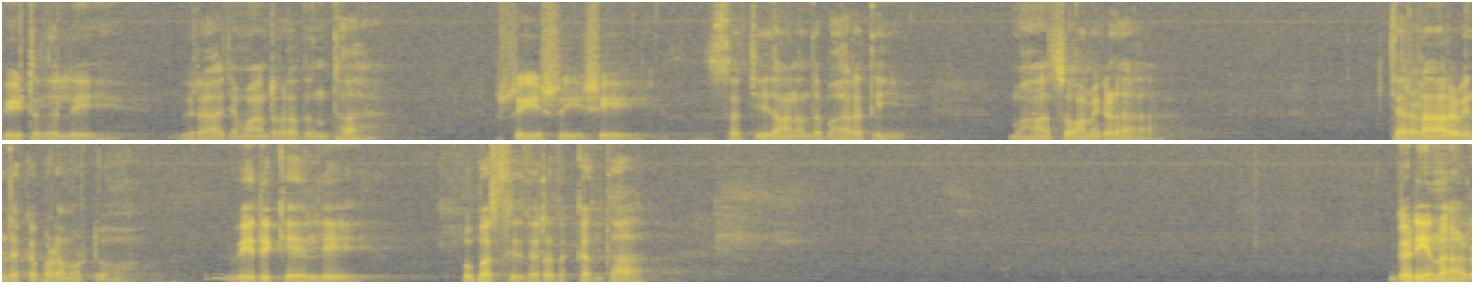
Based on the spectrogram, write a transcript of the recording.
ಪೀಠದಲ್ಲಿ ವಿರಾಜಮಾನರಾದಂಥ ಶ್ರೀ ಶ್ರೀ ಶ್ರೀ ಸಚ್ಚಿದಾನಂದ ಭಾರತಿ ಮಹಾಸ್ವಾಮಿಗಳ ಚರಣಾರವಿಂದ ಕಪಡಮುಟ್ಟು ವೇದಿಕೆಯಲ್ಲಿ ಉಪಸ್ಥಿತರತಕ್ಕಂಥ ಗಡಿನಾಡ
